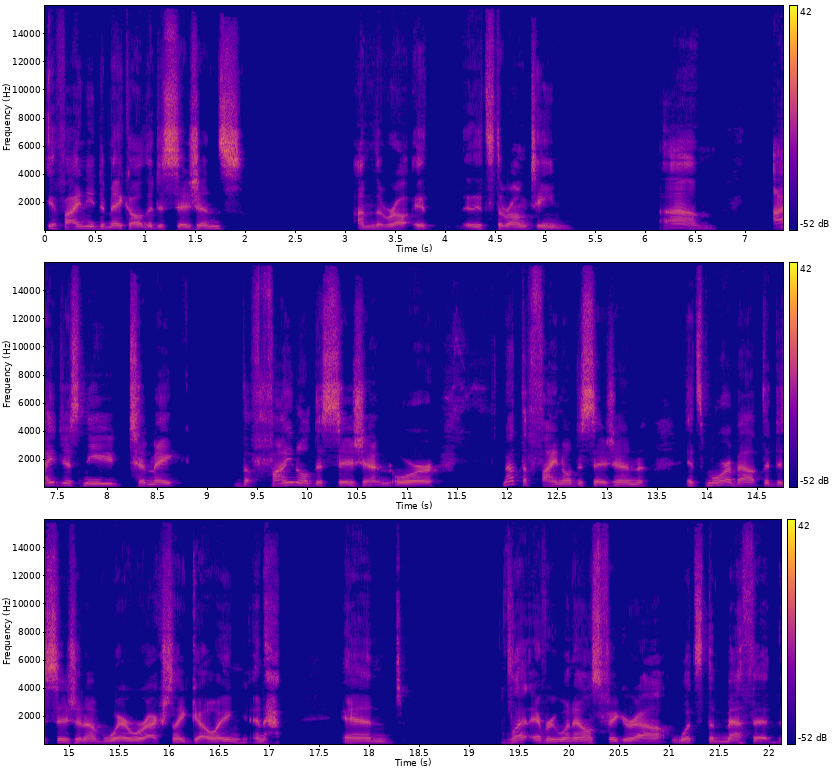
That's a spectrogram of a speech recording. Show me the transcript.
if I need to make all the decisions, I'm the wrong. It, it's the wrong team. Um, I just need to make the final decision, or not the final decision. It's more about the decision of where we're actually going and and let everyone else figure out what's the method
